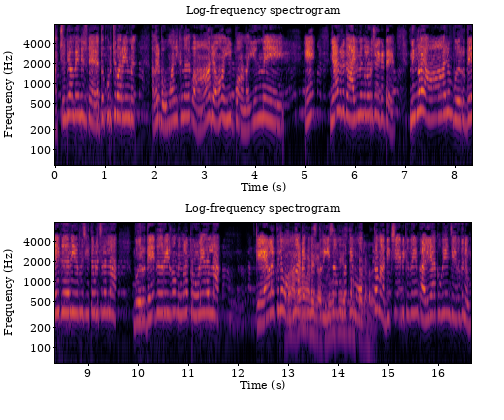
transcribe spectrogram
അച്ഛന്റെ അമ്മേന്റെ സ്നേഹത്തെ കുറിച്ച് പറയുന്നു. അവരെ ബഹുമാനിക്കുന്നതിനൊക്കെ ആരോ ഈ പണയുന്നേ ഏ ഞാനൊരു കാര്യം നിങ്ങളോട് ചോദിക്കട്ടെ? നിങ്ങളെ ആരും വെറുതെ കയറിയിരുന്ന് ചീത്ത വിളിച്ചതല്ല. വെറുതെ കയറിയിരുന്ന് നിങ്ങളെ ട്രോൾ ചെയ്തല്ല കേരളത്തിലെ ഒന്നടങ്ങുന്ന സ്ത്രീ സമൂഹത്തെ മൊത്തം അധിക്ഷേപിക്കുകയും കളിയാക്കുകയും ചെയ്തതിനും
